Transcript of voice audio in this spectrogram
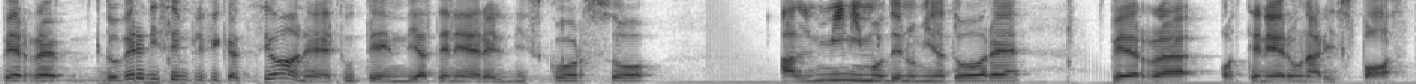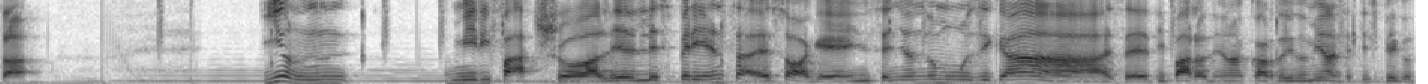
per dovere di semplificazione tu tendi a tenere il discorso al minimo denominatore per ottenere una risposta. Io mi rifaccio alle- all'esperienza e so che insegnando musica, se ti parlo di un accordo di dominante, ti spiego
